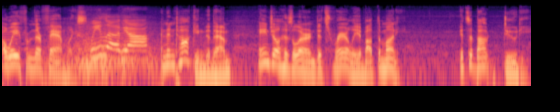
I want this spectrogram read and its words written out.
away from their families. We love y'all. And in talking to them, Angel has learned it's rarely about the money, it's about duty.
